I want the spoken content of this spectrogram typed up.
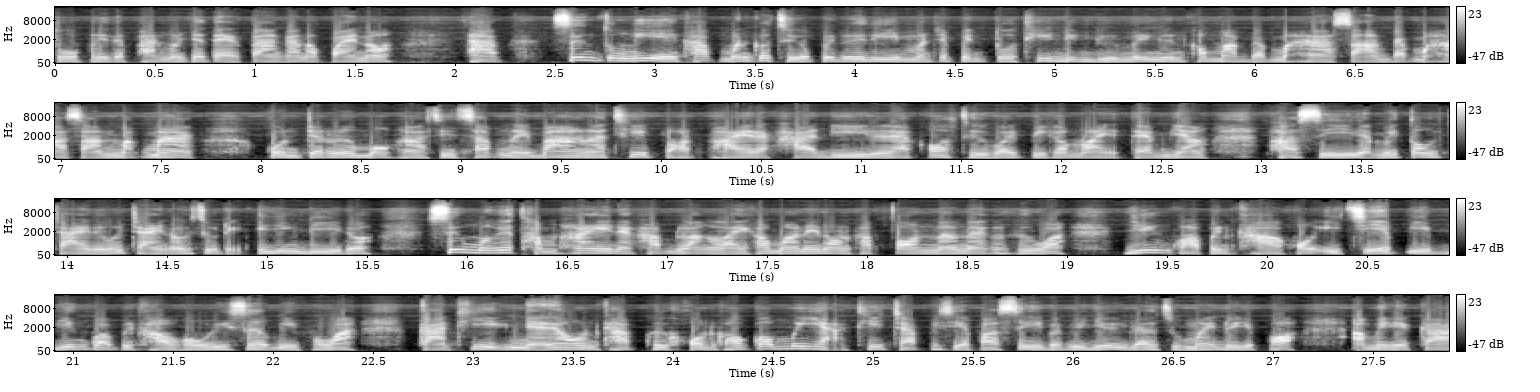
ตัวผลิตภัณฑ์มันจะแตกต่างกันออกไปเนาะครับซึ่งตรงนี้เองครับมันก็ถือว่าเป็นเรื่องดี มันจะเป็นตัวที่ดึงดูดเม็ดเงินเข้ามาแบบมหาศาลแบบมหาศาลมากๆ คนจะเริ่มมองหาสินทรัพย์ไหนบ้างนะที่ปลอดภัยราคาดี แล้วก็ถือไว้ปีกำไรแถมยังภาษีเนี่ยไม่ต้องจ่ายหรือว่าจ่ายน้อยสุดอีก็ยิ่งดีเนาะซึ่งมันก็ทำให้นะครับหลั่งไหลเข้ามาแน่นอนครับตอนนั้นนะก็คือว่ายิ่งกว่าเป็นข่าวของ ETF อีกยิ่งกว่าเป็นข่าวของ Reserve อีกเพราะว่าการที่แน่นอนครับคือคนเขาก็ไม่อยากที่จะไปเสียภาษีแบบเยอะๆอยู่แล้วถูกไหมโดยเฉพาะอเมริกา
